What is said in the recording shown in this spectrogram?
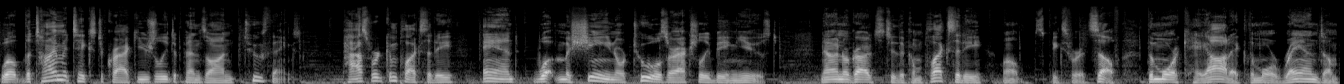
well, the time it takes to crack usually depends on two things password complexity and what machine or tools are actually being used. Now, in regards to the complexity, well, speaks for itself. The more chaotic, the more random,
